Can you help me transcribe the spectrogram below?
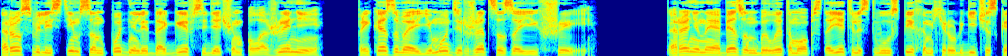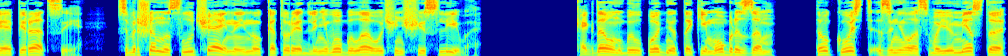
Росвелл и Стимсон подняли Даге в сидячем положении, приказывая ему держаться за их шеи. Раненый обязан был этому обстоятельству успехом хирургической операции, совершенно случайной, но которая для него была очень счастлива. Когда он был поднят таким образом, то кость заняла свое место,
